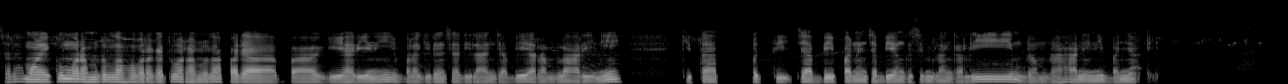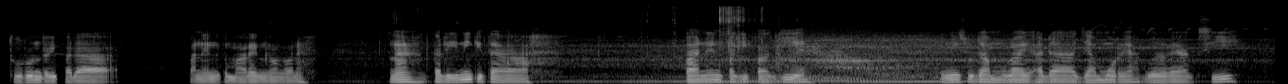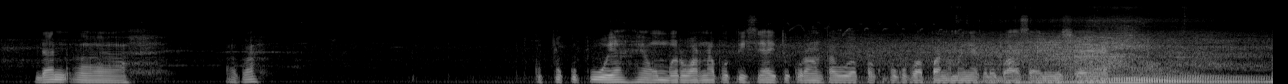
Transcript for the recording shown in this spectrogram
Assalamualaikum warahmatullahi wabarakatuh. Alhamdulillah pada pagi hari ini apalagi dengan saya di lahan cabai Alhamdulillah hari ini kita petik cabai panen cabai yang ke-9 kali. Mudah-mudahan ini banyak turun daripada panen kemarin kawan-kawan ya. Nah kali ini kita panen pagi-pagi ya. Ini sudah mulai ada jamur ya bereaksi. Dan uh, apa kupu-kupu ya yang berwarna putih saya itu kurang tahu apa kupu-kupu apa namanya kalau bahasa Indonesia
